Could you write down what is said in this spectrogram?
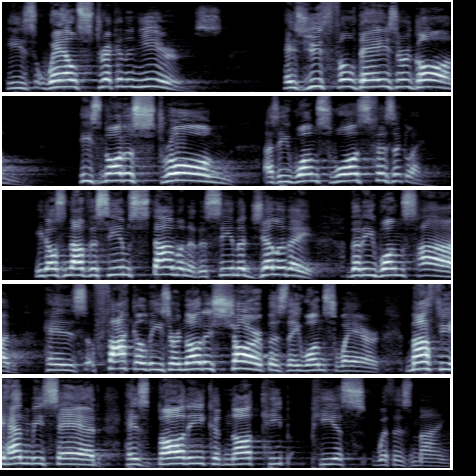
He's well stricken in years. His youthful days are gone. He's not as strong as he once was physically. He doesn't have the same stamina, the same agility that he once had. His faculties are not as sharp as they once were. Matthew Henry said his body could not keep pace with his mind.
